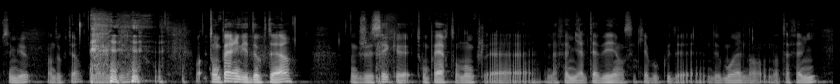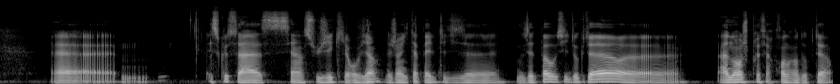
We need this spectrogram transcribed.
C'est mieux, un docteur Bon, Ton père, il est docteur. Donc je sais que ton père, ton oncle, euh, la famille Altabé, on sait qu'il y a beaucoup de, de moelles dans, dans ta famille. Euh, Est-ce que c'est un sujet qui revient? Les gens, ils t'appellent, te disent euh, Vous n'êtes pas aussi docteur Ah non, je préfère prendre un docteur.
